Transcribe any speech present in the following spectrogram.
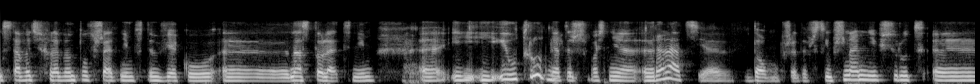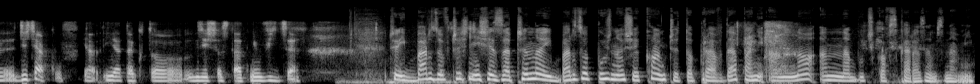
y, stawać chlebem powszednim w tym wieku y, nastoletnim i, utrudnia też właśnie relacje w domu przede wszystkim, przynajmniej wśród dzieciaków. Ja, ja tak to gdzieś ostatnio widzę. Czyli bardzo wcześnie się zaczyna i bardzo późno się kończy, to prawda? Pani Anno, Anna Bućkowska razem z nami.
